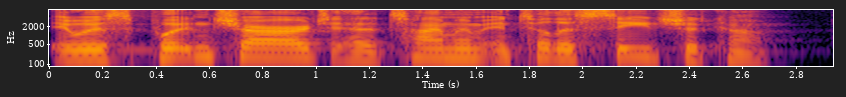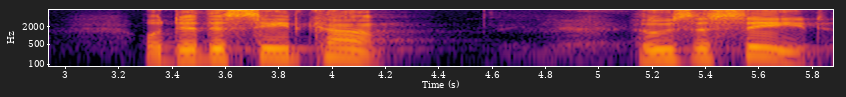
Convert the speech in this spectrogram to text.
It was put in charge, it had a time limit until the seed should come. Well, did the seed come? Amen. Who's the seed?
